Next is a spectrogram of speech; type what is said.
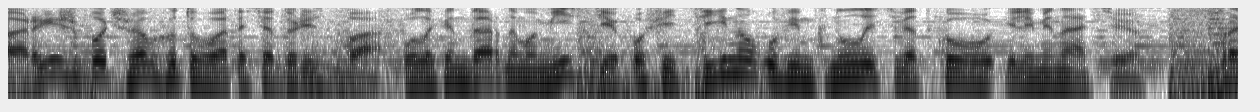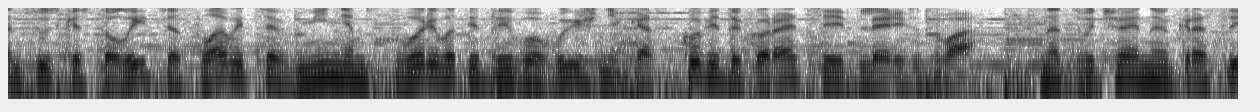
Париж почав готуватися до Різдва. У легендарному місті офіційно увімкнули святкову ілюмінацію. Французька столиця славиться вмінням створювати дивовижні казкові декорації для Різдва. Надзвичайної краси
